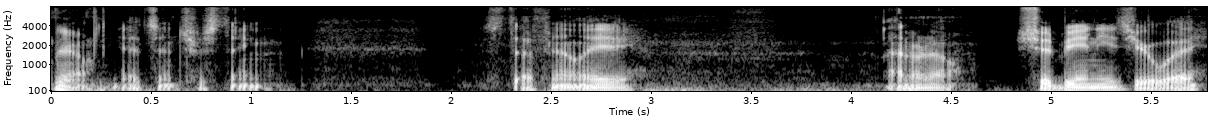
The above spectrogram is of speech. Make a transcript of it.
Yeah. it's interesting. It's definitely, I don't know, should be an easier way,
